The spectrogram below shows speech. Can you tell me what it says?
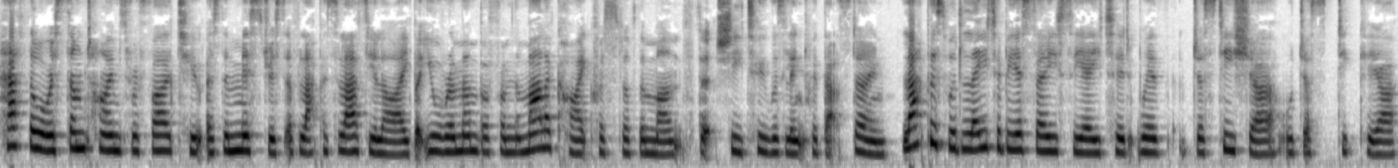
Hathor is sometimes referred to as the mistress of lapis lazuli, but you'll remember from the malachite crystal of the month that she too was linked with that stone. Lapis would later be associated with Justitia or Justicia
